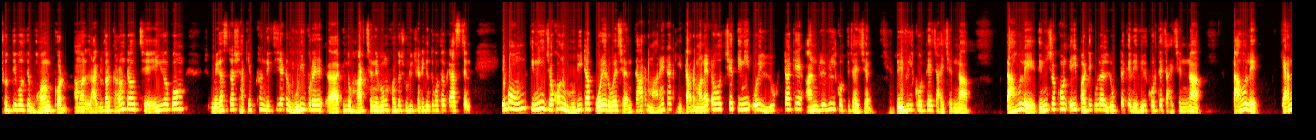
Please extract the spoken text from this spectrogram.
সত্যি বলতে ভয়ঙ্কর আমার লাগল। তার কারণটা হচ্ছে এইরকম মেগাস্টার শাকিব খান দেখছি যে একটা হুডি পরে কিন্তু হাঁটছেন এবং হয়তো শুটিং সেটে কিন্তু কোথাও আসছেন। এবং তিনি যখন হুডিটা পরে রয়েছেন তার মানেটা কি? তার মানেটা হচ্ছে তিনি ওই লুকটাকে আনরিভিল করতে চাইছেন। রিভিল করতে চাইছেন না। তাহলে তিনি যখন এই পার্টিকুলার লুকটাকে রিভিল করতে চাইছেন না, তাহলে কেন,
